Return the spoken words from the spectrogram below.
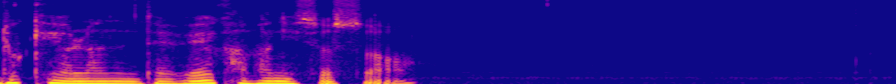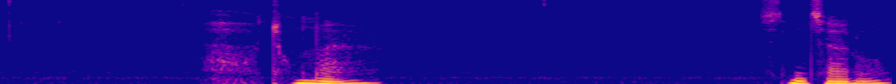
이렇게 열났는데 왜 가만히 있었어? 하, 정말 진짜로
